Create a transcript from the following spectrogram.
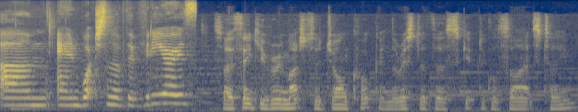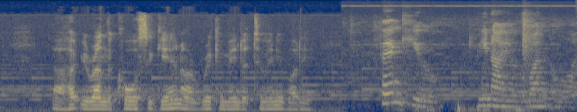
um, and watch some of the videos. So thank you very much to John Cook and the rest of the Skeptical Science team. I hope you run the course again. I recommend it to anybody. Thank you, Denial 101.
